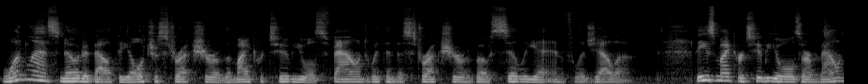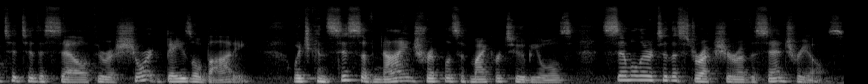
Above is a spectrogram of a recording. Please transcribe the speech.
One last note about the ultrastructure of the microtubules found within the structure of both cilia and flagella. These microtubules are mounted to the cell through a short basal body which consists of nine triplets of microtubules similar to the structure of the centrioles.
